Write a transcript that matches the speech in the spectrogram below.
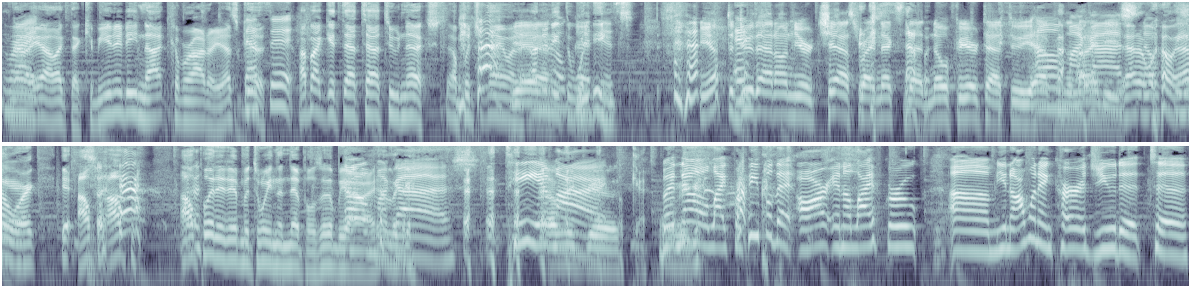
Yeah, Right. yeah, I like that. Community, not camaraderie. That's good. That's it. How about get that tattoo next? I'll put your name on it underneath Oh, the wings. You have to do that on your chest right next to that no fear tattoo you have Oh in the my 90s. gosh. That'll, No that'll work. It- I'll, I'll, I'll put it in between the nipples. It'll be Oh all right. my Look at- gosh. TMI. Okay. But no, like for people that are in a life group, um, you know, I want to encourage you to to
